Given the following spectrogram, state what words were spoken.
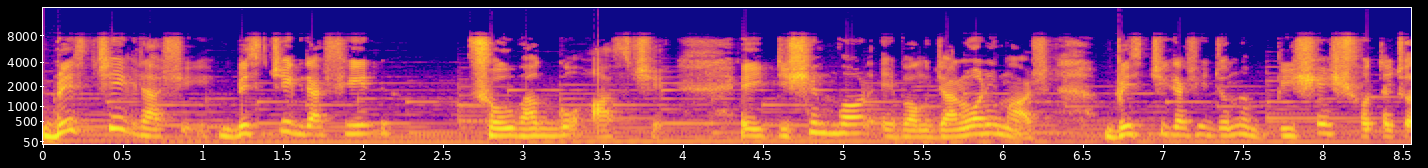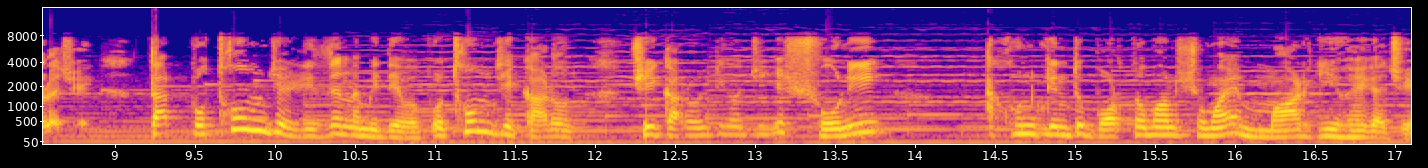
বৃশ্চিক রাশি, বৃশ্চিক রাশির সৌভাগ্য আসছে। এই ডিসেম্বর এবং জানুয়ারি মাস বৃশ্চিক রাশির জন্য বিশেষ হতে চলেছে। তার প্রথম যে রিজন আমি দেব, প্রথম যে কারণ, সেই কারণটি হচ্ছে যে শনি এখন কিন্তু বর্তমান সময়ে মার্গী হয়ে গেছে।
